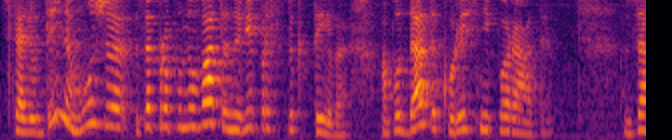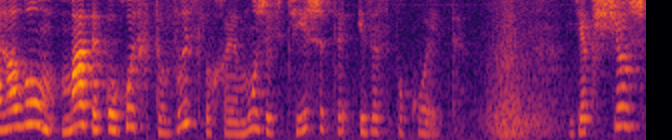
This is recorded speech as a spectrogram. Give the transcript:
Ця людина може запропонувати нові перспективи або дати корисні поради. Загалом мати когось, хто вислухає, може втішити і заспокоїти. Якщо ж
